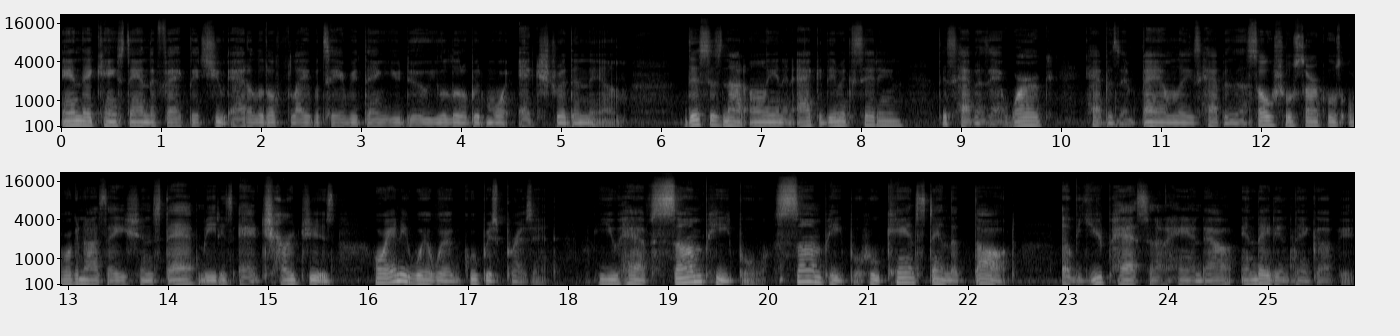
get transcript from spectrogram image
And they can't stand the fact that you add a little flavor to everything you do. You're a little bit more extra than them. This is not only in an academic setting, this happens at work, happens in families, happens in social circles, organizations, staff meetings, at churches, or anywhere where a group is present you have some people, some people who can't stand the thought of you passing a handout and they didn't think of it.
